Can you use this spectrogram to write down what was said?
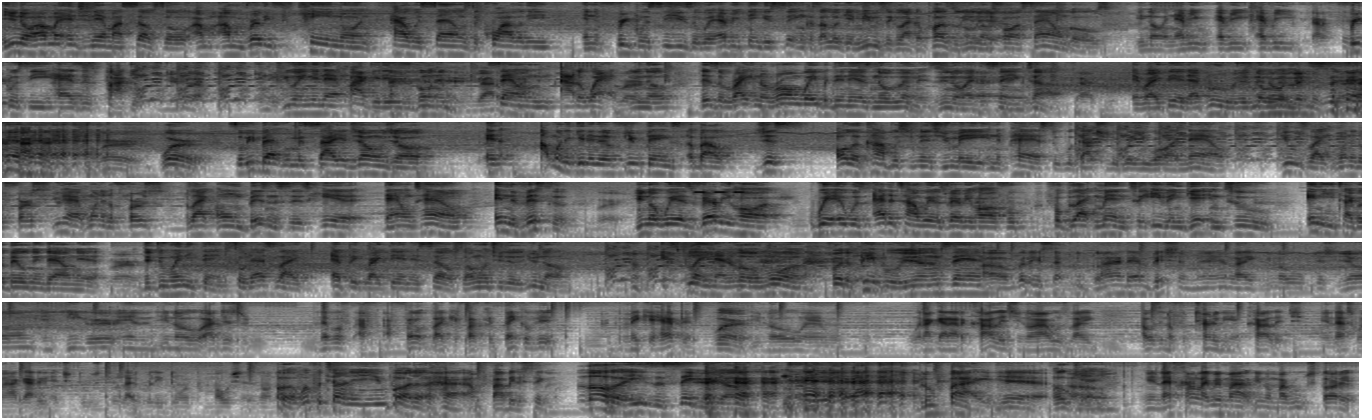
you know, I'm an engineer myself, so I'm I'm really keen on how it sounds, the quality and the frequencies of where everything is sitting. Cause I look at music like a puzzle, you Oh, know, as far as sound goes. You know, and every every every frequency has its pocket. Yeah. And if you ain't in that pocket, it's going to sound out of whack. You know, there's a right and a wrong way, but then there's no limits. You know, at the same time. Exactly. And right there, that proves there's no, No limits. limits. Word. Word. So we back with Mossiah Jones, y'all, and I want to get into a few things about just all the accomplishments you made in the past, to what got you to where you are now. You was like one of the first. You had one of the first black-owned businesses here downtown in the Vista. Word. You know, where it's very hard, where it was at a time where it was very hard for for black men to even get into any type of building down there Right. to do anything. So that's like epic right there in itself. So I want you to, you know, explain that a little more for the people. You know what I'm saying? Uh, really simply blind ambition, man. Like you know, just young and eager, and you know, I just never. I, I felt like if I could think of it, I could make it happen. Word. You know, and when I got out of college, you know, I was like, I was in a fraternity in college, and that's when I got introduced to like really doing promotions on. The, Oh, what fraternity you part of? I'm Phi Beta Sigma. Lord, he's a Sigma, y'all. Blue Fire, yeah. Okay. Um, and that's kind of like where my, you know, my roots started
